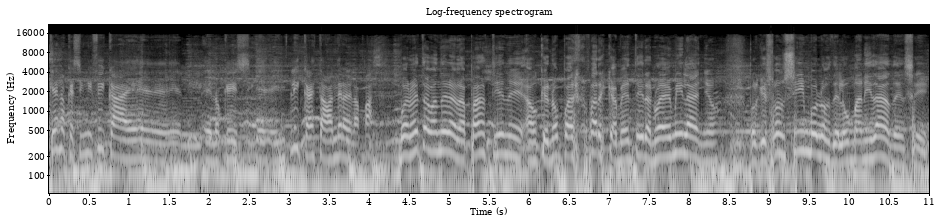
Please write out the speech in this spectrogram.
qué es lo que significa, eh, lo que eh, implica esta bandera de la paz. Bueno, esta bandera de la paz tiene, aunque no pare- parezca mentira, 9.000 años, porque son símbolos de la humanidad en sí.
